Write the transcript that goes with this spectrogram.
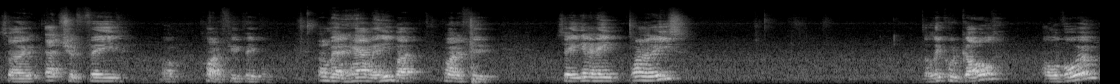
So that should feed well, quite a few people. Doesn't matter how many, but quite a few. So you're going to need one of these. The liquid gold olive oil.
